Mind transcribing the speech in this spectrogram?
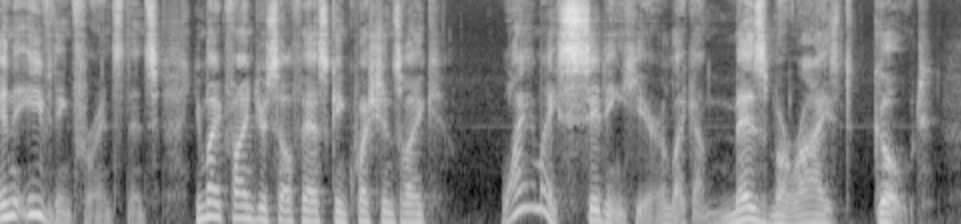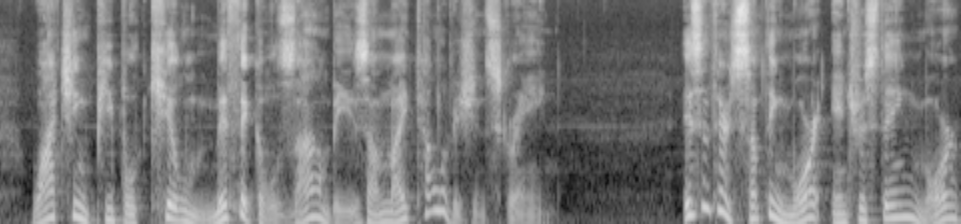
In the evening, for instance, you might find yourself asking questions like, Why am I sitting here like a mesmerized goat, watching people kill mythical zombies on my television screen? Isn't there something more interesting, more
